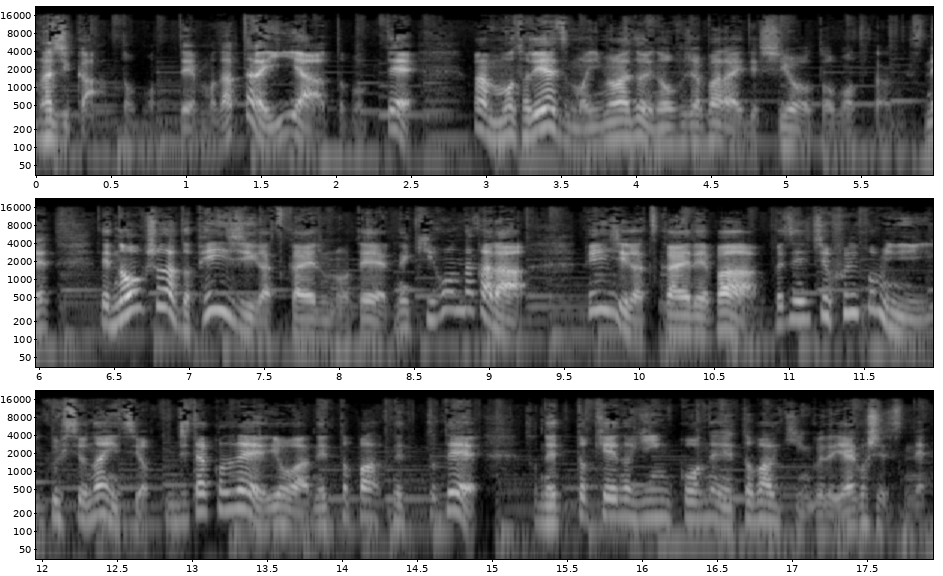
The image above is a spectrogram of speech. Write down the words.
マジかと思って、もうだったらいいやと思って、まあもうとりあえずもう今まで通り納付書払いでしようと思ってたんですね。で、納付書だとページーが使えるので、ね、基本だから、ページーが使えれば、別に一応振り込みに行く必要ないんですよ。自宅で、要はネットパ、ネットで、そネット系の銀行ね、ネットバンキングでややこしいですね。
